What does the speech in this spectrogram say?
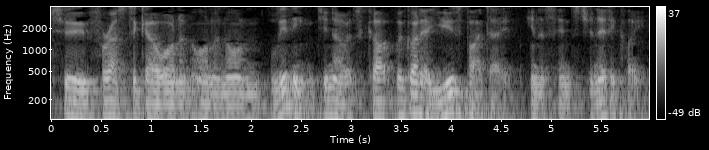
to for us to go on and on and on living. You know it's got we've got our use by date in a sense genetically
